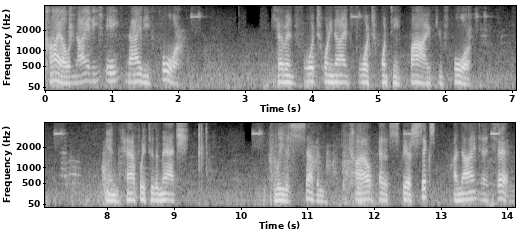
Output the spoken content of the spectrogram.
Kyle 98 94, Kevin 429 425 through 4. And halfway through the match, the lead is 7. Kyle had a spare 6, a 9, and a 10.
